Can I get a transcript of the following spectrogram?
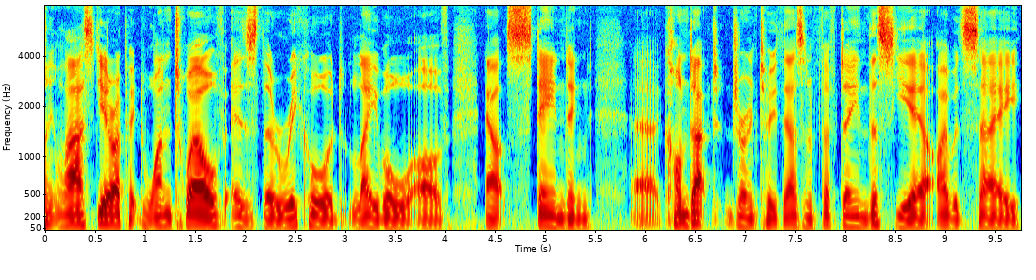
think last year I picked 112 as the record label of outstanding uh, conduct during 2015. This year I would say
